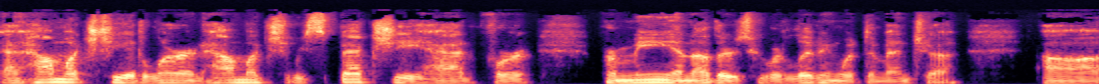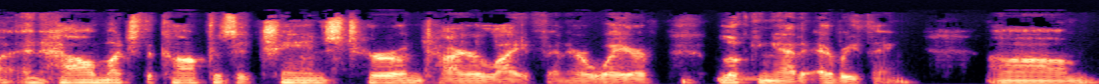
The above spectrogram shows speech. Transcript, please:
and how much she had learned how much respect she had for for me and others who are living with dementia uh, and how much the conference had changed her entire life and her way of looking at everything. Um,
